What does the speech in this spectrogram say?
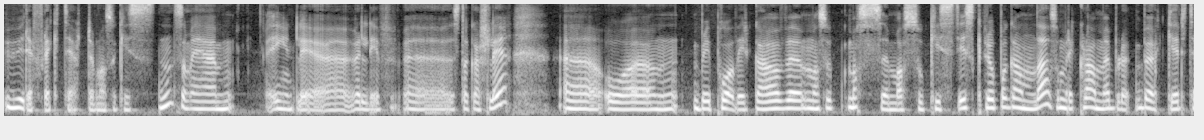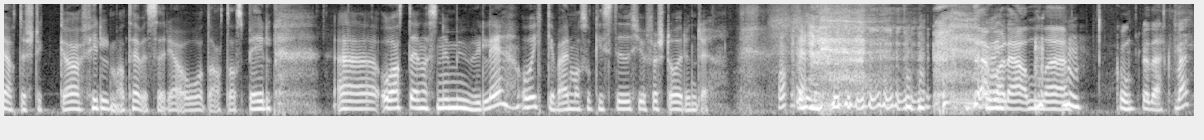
ureflekterte masochisten, som er egentlig eh, veldig eh, stakkarslig, eh, og mm, blir påvirka av maso massemasochistisk propaganda, som reklame, bøker, teaterstykker, filmer, TV-serier og dataspill. Uh, og at det er nesten umulig å ikke være masochist i det 21. århundre. Det var det han uh, konkluderte med.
